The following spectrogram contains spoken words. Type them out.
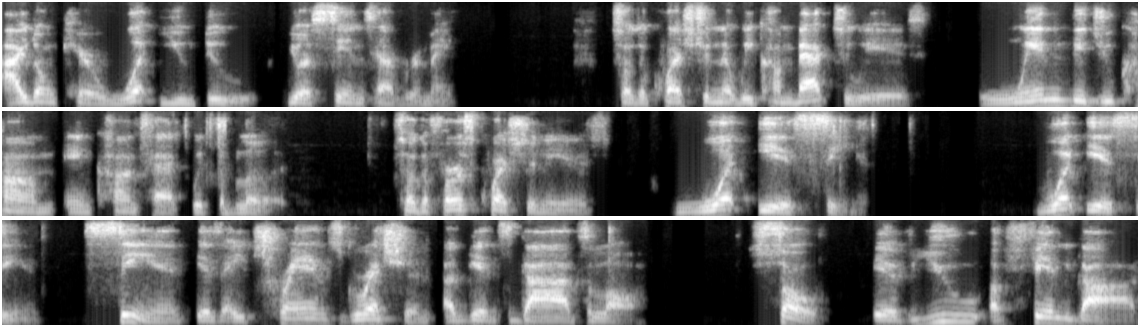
I don't care what you do, your sins have remained. So the question that we come back to is when did you come in contact with the blood? So the first question is what is sin? What is sin? sin is a transgression against God's law. So if you offend God,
